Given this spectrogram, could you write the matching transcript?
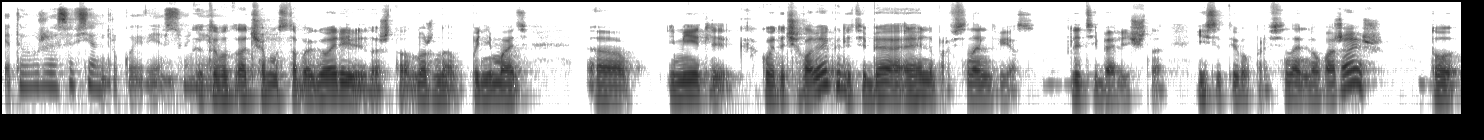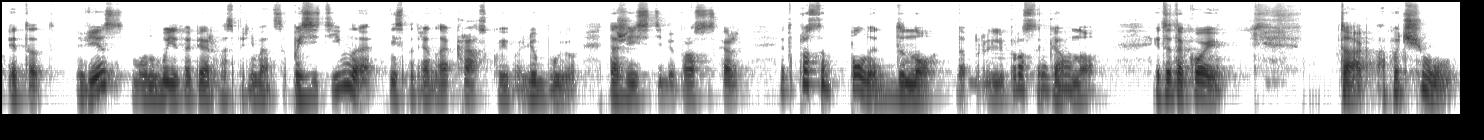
это уже совсем другой вес у него. Это вот о чем мы с тобой говорили, то, что нужно понимать э, имеет ли какой-то человек для тебя реально профессиональный вес, для тебя лично. Если ты его профессионально уважаешь, то этот вес, он будет, во-первых, восприниматься позитивно, несмотря на окраску его, любую. Даже если тебе просто скажут, это просто полное дно, да, или просто говно. И ты такой, так, а почему?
